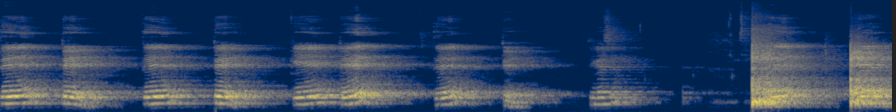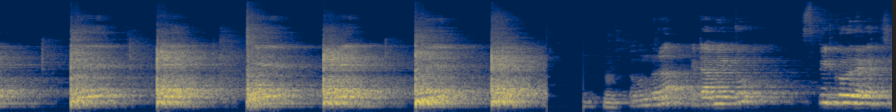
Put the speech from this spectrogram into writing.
তে টে তে টে কে টে তে টে ঠিক আছে তে তো বন্ধুরা এটা আমি একটু স্পিড করে দেখাচ্ছি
